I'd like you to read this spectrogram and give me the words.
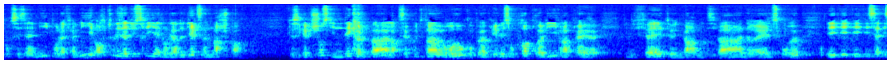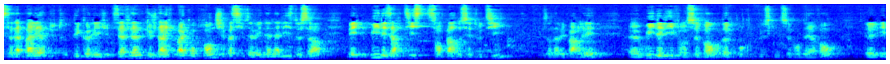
pour ses amis, pour la famille. Or, tous les industriels ont l'air de dire que ça ne marche pas. Que c'est quelque chose qui ne décolle pas, alors que ça coûte 20 euros, qu'on peut imprimer son propre livre après euh, une fête, une bar mitzvah, Noël, ce qu'on veut. Et, ça n'a pas l'air du tout de décoller. C'est un phénomène que je n'arrive pas à comprendre. Je ne sais pas si vous avez une analyse de ça. Mais oui, les artistes s'emparent de cet outil. Vous en avez parlé. Euh, oui, les livres se vendent, beaucoup plus qu'ils ne se vendaient avant. Euh,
